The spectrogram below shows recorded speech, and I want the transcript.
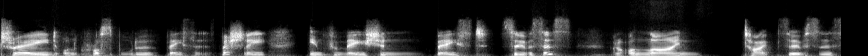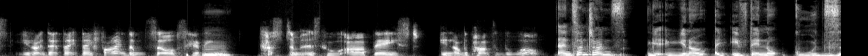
trade on a cross border basis, especially information based services, you know, online type services. You know, they, they, they find themselves having mm. customers who are based in other parts of the world. And sometimes, you know, if they're not goods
